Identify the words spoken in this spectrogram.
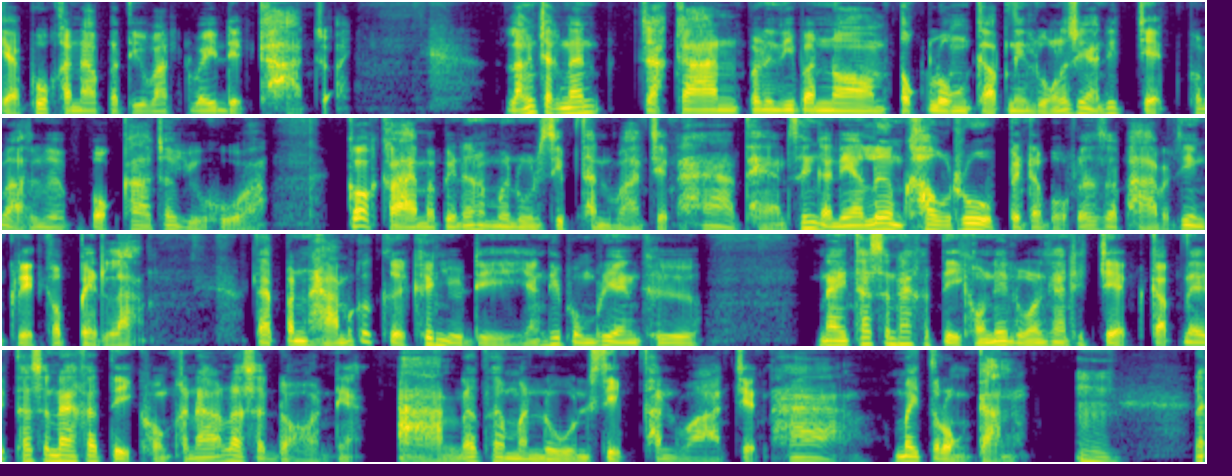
แก่พวกคณะปฏิวัติไว้เด็ดขาดจ่อย หลังจากนั้นจากการปรินิประนอมตกลงกับในหลวงรัชกาลที่ 7 พระบาทสมเด็จพระปกเกล้าเจ้าอยู่หัว ก็กลายมาเป็นรัฐธรรมนูญ 10 ธันวา75 แทน ซึ่งอันเนี้ยเริ่มเข้ารูปเป็นระบบรัฐสภาแบบที่อังกฤษเขาเป็นละ แต่ปัญหามันก็เกิดขึ้นอยู่ดี อย่างที่ผมเรียนคือ ในทัศนคติของในหลวงรัชกาลที่ 7 กับในทัศนคติของคณะราษฎรเนี่ยอ่านรัฐธรรมนูญ 10 ธันวา75 ไม่ตรงกันอืมใน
